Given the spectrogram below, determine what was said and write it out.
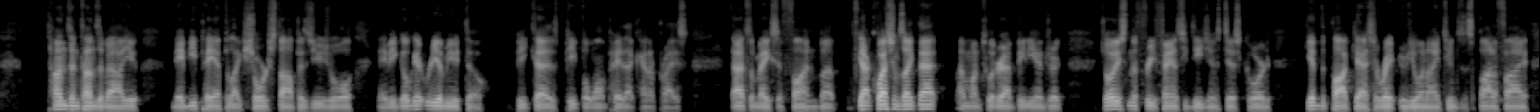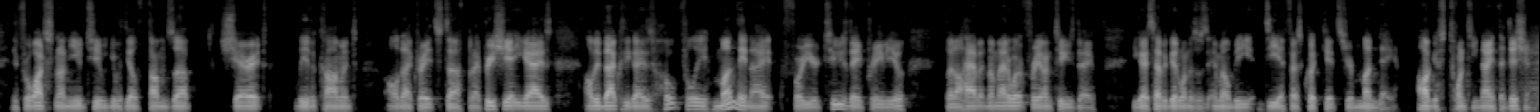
tons and tons of value. Maybe pay up at like shortstop as usual. Maybe go get Realmuto because people won't pay that kind of price. That's what makes it fun. But if you got questions like that, I'm on Twitter at BD Hendrick. Join us in the free fantasy DJs Discord. Give the podcast a rate review on iTunes and Spotify. If you're watching on YouTube, give it a thumbs up, share it, leave a comment, all that great stuff. But I appreciate you guys. I'll be back with you guys hopefully Monday night for your Tuesday preview, but I'll have it no matter what for you on Tuesday. You guys have a good one. This was MLB DFS Quick Hits, your Monday, August 29th edition.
